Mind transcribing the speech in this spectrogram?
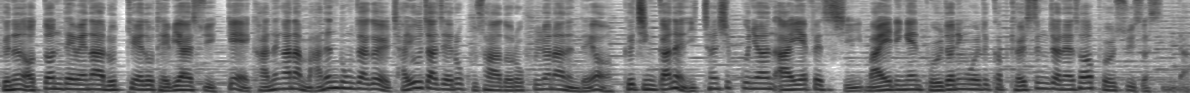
그는 어떤 대회나 루트에도 대비할 수 있게 가능한 한 많은 동작을 자유자재로 구사하도록 훈련하는데요. 그 진가는 2019년 IFSC 마이링 앤 볼더링 월드컵 결승전에서 볼 수 있었습니다.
